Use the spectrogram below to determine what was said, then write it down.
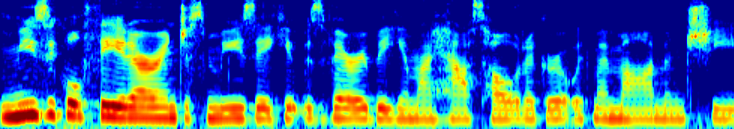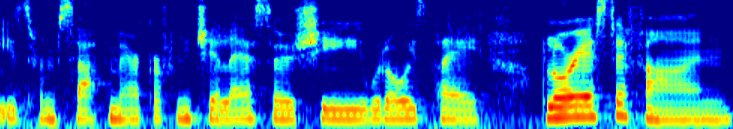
musical theater and just music. It was very big in my household. I grew up with my mom, and she is from South America, from Chile. So she would always play Gloria Estefan.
